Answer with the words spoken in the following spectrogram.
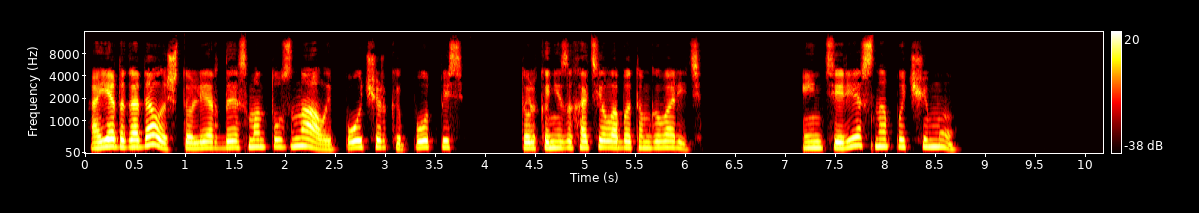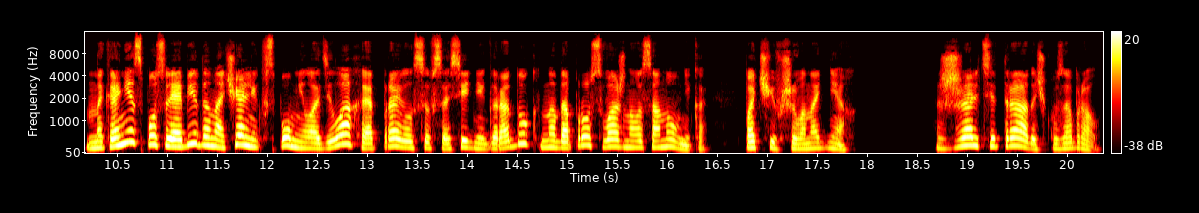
А я догадалась, что Лер Десмонд узнал и почерк, и подпись, только не захотел об этом говорить. Интересно, почему? Наконец, после обеда начальник вспомнил о делах и отправился в соседний городок на допрос важного сановника, почившего на днях. Жаль, тетрадочку забрал.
